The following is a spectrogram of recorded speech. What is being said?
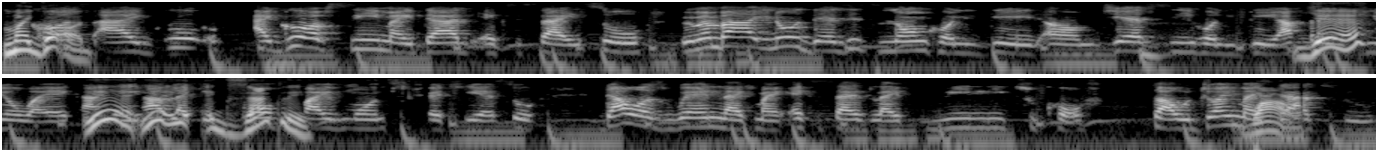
My God! I grew I grew up seeing my dad exercise. So remember, you know, there's this long holiday, um, GSC holiday after Yeah. junior WAEC. Yeah, we have yeah, like yeah, exactly. five months stretch here. So that was when like my exercise life really took off. So I would join my Wow. dad to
